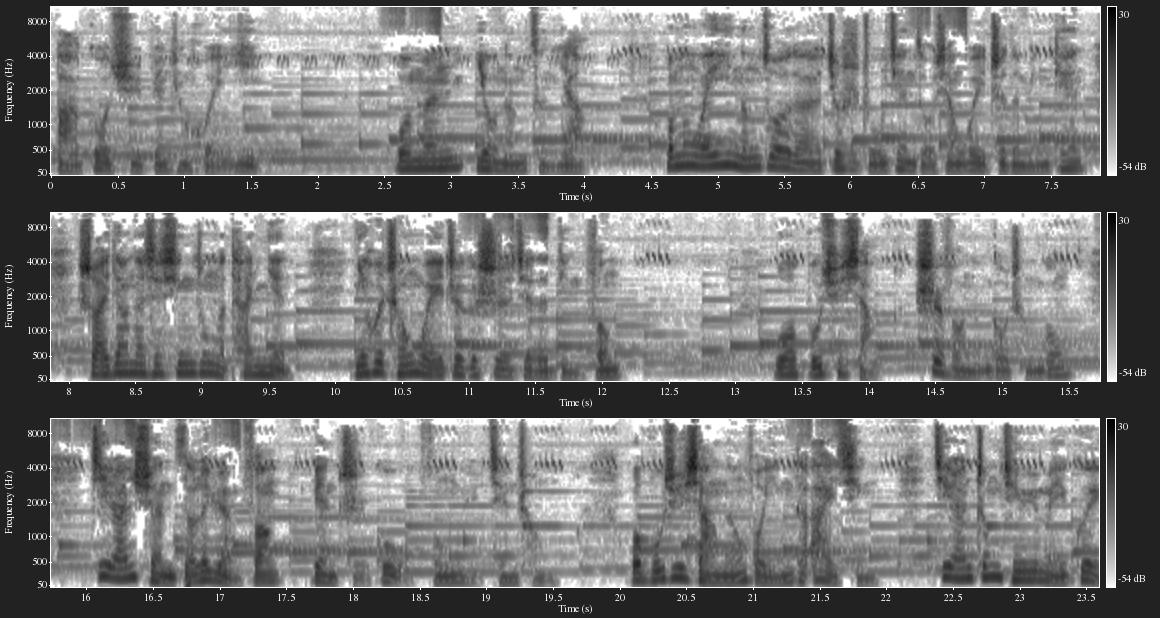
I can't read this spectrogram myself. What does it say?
把过去变成回忆，我们又能怎样？我们唯一能做的就是逐渐走向未知的明天，甩掉那些心中的贪念。你会成为这个世界的顶峰。我不去想是否能够成功，既然选择了远方，便只顾风雨兼程。我不去想能否赢得爱情，既然钟情于玫瑰，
